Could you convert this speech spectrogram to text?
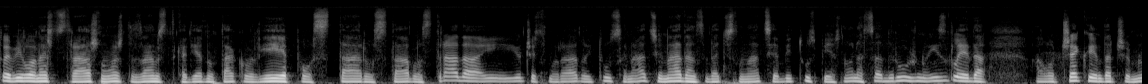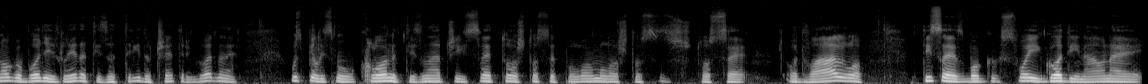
to je bilo nešto strašno, možete zamisliti kad jedno tako lijepo, staro stablo strada i jučer smo radili tu sanaciju, nadam se da će sanacija biti uspješna. Ona sad ružno izgleda, ali očekujem da će mnogo bolje izgledati za 3 do 4 godine. Uspjeli smo ukloniti znači sve to što se polomilo, što, što se odvalilo. Tisa je zbog svojih godina, ona je,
